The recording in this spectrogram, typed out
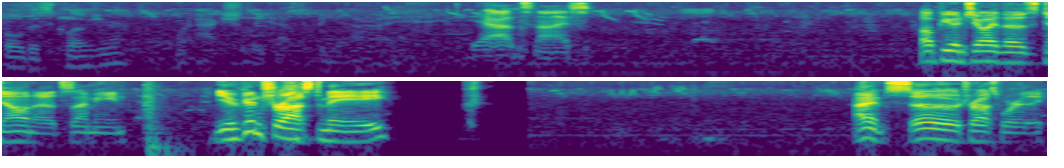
Full disclosure, we're actually FBI. Yeah, that's nice. Hope you enjoy those donuts. I mean, you can trust me. I am so trustworthy.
